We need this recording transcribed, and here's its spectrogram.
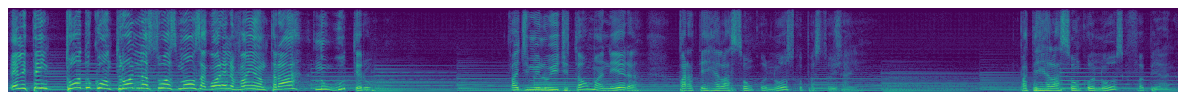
ele tem todo o controle nas suas mãos. Agora ele vai entrar no útero. Vai diminuir de tal maneira para ter relação conosco, pastor Jair. Para ter relação conosco, Fabiana.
